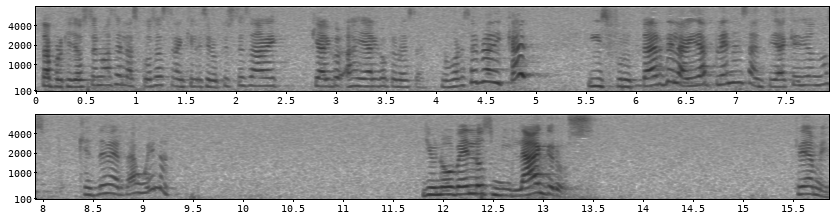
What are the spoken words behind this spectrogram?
O sea, porque ya usted no hace las cosas tranquilas, sino que usted sabe que algo, hay algo que no está. Mejor ser radical y disfrutar de la vida plena en santidad que Dios nos, que es de verdad buena y uno ve los milagros. Créame,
